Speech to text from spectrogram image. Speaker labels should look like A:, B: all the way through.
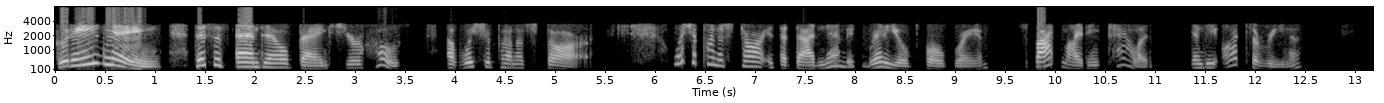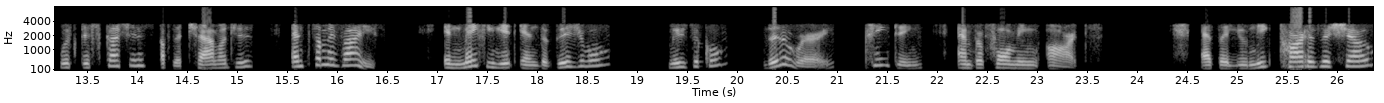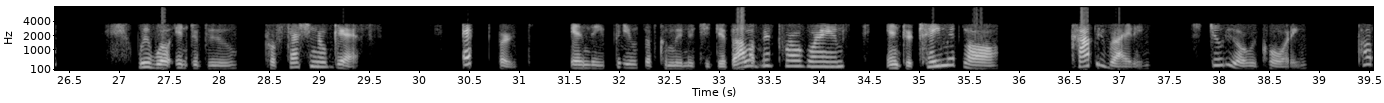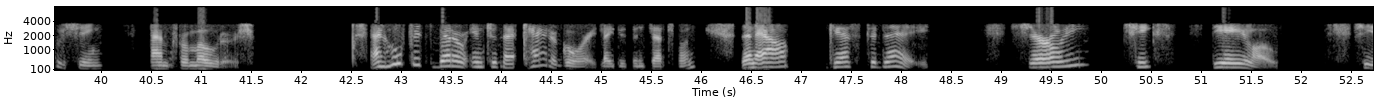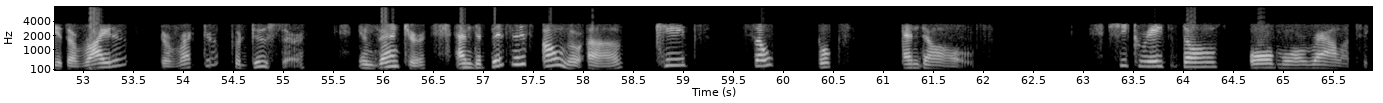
A: Good evening. This is Andel Banks, your host of Wish Upon a Star. Wish Upon a Star is a dynamic radio program spotlighting talent in the arts arena with discussions of the challenges and some advice in making it in the visual, musical, literary, painting, and performing arts. As a unique part of the show, we will interview professional guests, in the fields of community development programs, entertainment law, copywriting, studio recording, publishing, and promoters. And who fits better into that category, ladies and gentlemen, than our guest today, Shirley Cheeks Diallo. She is a writer, director, producer, inventor, and the business owner of Kids Soap, Books, and Dolls. She creates dolls or morality.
